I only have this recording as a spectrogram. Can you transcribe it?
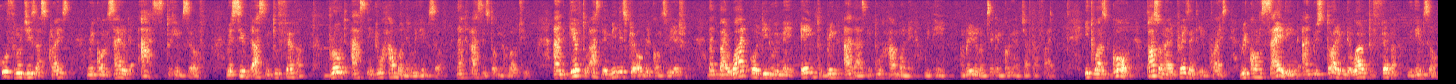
who through Jesus Christ reconciled us to himself, received us into favor, brought us into harmony with himself. That us is talking about you. And gave to us the ministry of reconciliation, that by word or deed we may aim to bring others into harmony with him. I'm reading from 2 Corinthians chapter 5. It was God personally present in Christ, reconciling and restoring the world to favor with himself,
